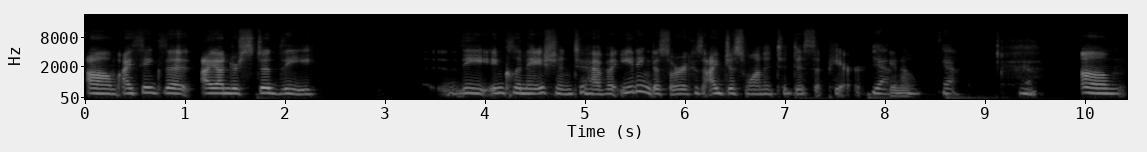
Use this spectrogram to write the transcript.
um I think that I understood the the inclination to have an eating disorder because I just wanted to disappear. Yeah. You know? Yeah. Yeah. Um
